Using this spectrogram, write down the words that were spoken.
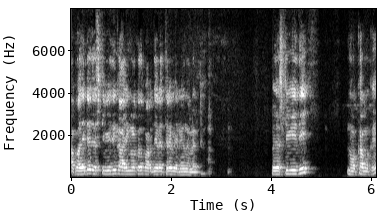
അപ്പൊ അതിന്റെ ജസ്റ്റ് വീതിയും കാര്യങ്ങളൊക്കെ പറഞ്ഞു പറഞ്ഞുതരാം എത്ര വരുന്നത് ജസ്റ്റ് വീതി നോക്കാം നമുക്ക്.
